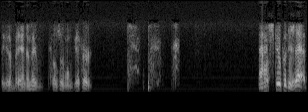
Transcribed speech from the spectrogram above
They can abandon their vehicles and won't get hurt. now, how stupid is that?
